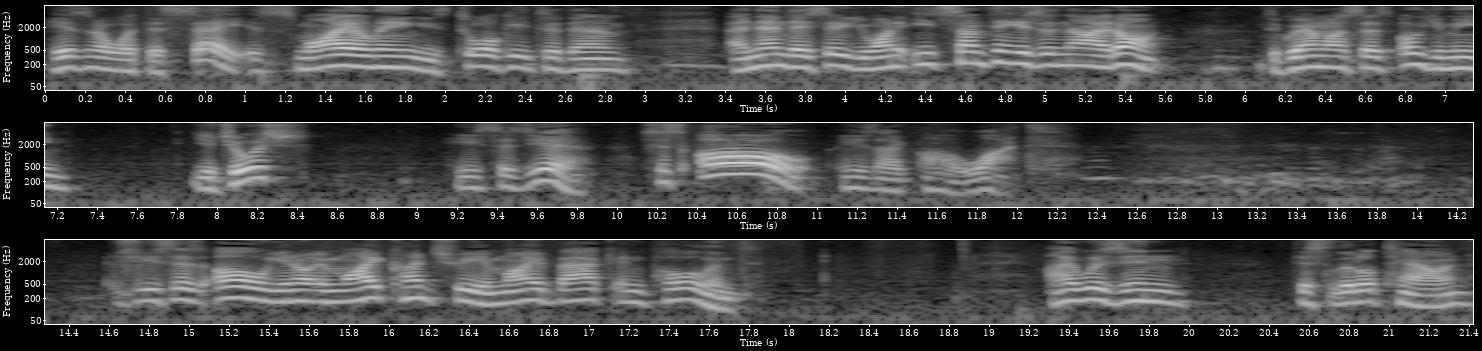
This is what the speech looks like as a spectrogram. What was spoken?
He doesn't know what to say. He's smiling, he's talking to them. And then they say, You want to eat something? He says, No, I don't. The grandma says, Oh, you mean you're Jewish? He says, Yeah. She says, Oh. He's like, Oh, what? She says, Oh, you know, in my country, in my back in Poland, I was in this little town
